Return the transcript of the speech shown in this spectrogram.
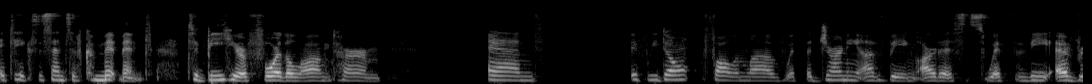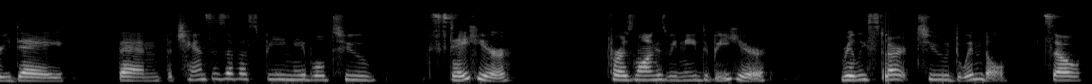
it takes a sense of commitment to be here for the long term. And if we don't fall in love with the journey of being artists, with the everyday, then the chances of us being able to stay here for as long as we need to be here really start to dwindle. So,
